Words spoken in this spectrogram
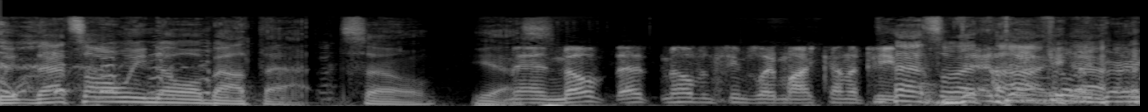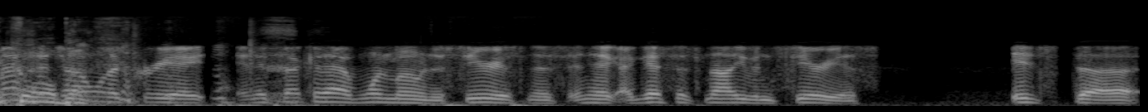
We- That's all we know about that. So, yes. Man, Mel, that Melvin seems like my kind of people. That's what I De- thought. definitely yeah. very The cool. message I want to create, and if I could have one moment of seriousness, and I guess it's not even serious, it's the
